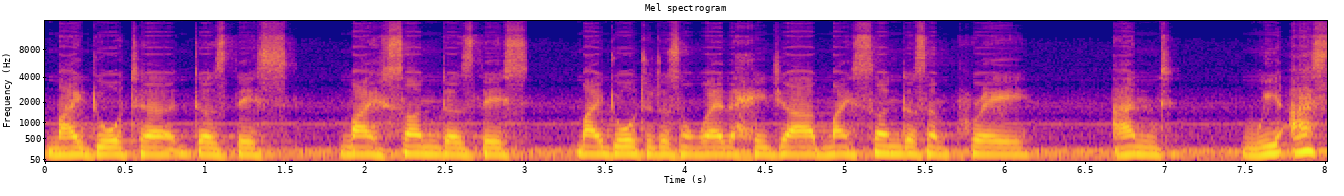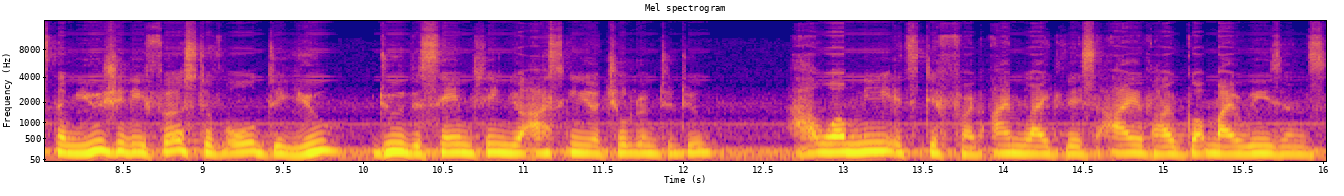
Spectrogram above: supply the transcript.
my daughter does this, my son does this, my daughter doesn't wear the hijab, my son doesn't pray. And we ask them usually, first of all, do you do the same thing you're asking your children to do? Ah, well, me, it's different. I'm like this. I've, I've got my reasons.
